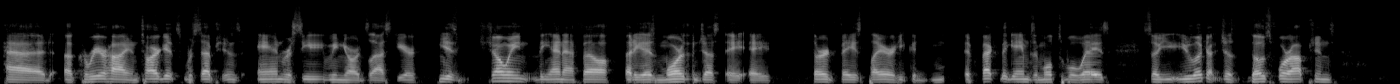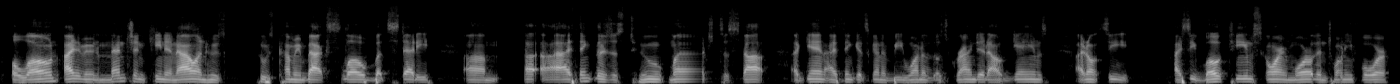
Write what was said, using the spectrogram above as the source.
had a career high in targets, receptions, and receiving yards last year. He is showing the NFL that he is more than just a, a third phase player. He could affect the games in multiple ways. So you, you look at just those four options alone. I didn't even mention Keenan Allen, who's who's coming back slow but steady. Um, I, I think there's just too much to stop. Again, I think it's going to be one of those grinded out games. I don't see, I see both teams scoring more than 24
